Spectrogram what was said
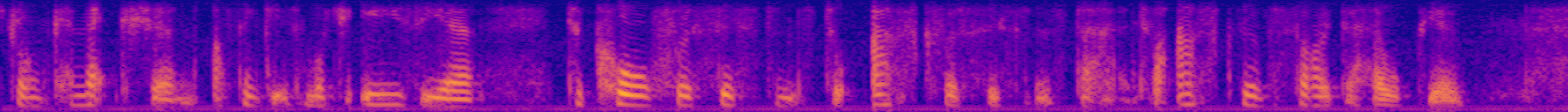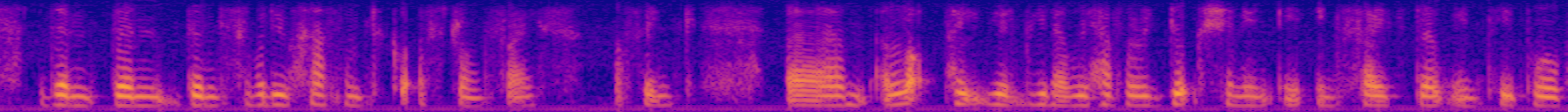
strong connection, I think it's much easier to call for assistance, to ask for assistance, to, to ask the other side to help you, than than than somebody who hasn't got a strong faith. I think um, a lot of people, you know, we have a reduction in, in, in faith, don't we, in people,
